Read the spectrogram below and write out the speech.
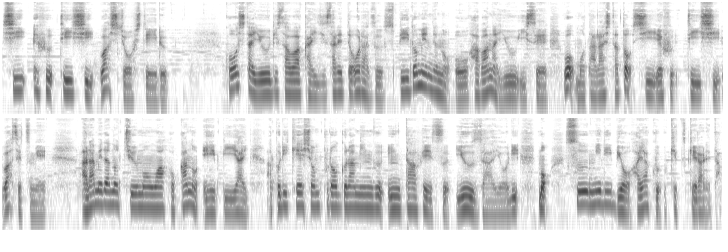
CFTC は主張している。こうした有利さは開示されておらず、スピード面での大幅な優位性をもたらしたと CFTC は説明。アラメダの注文は他の API、アプリケーションプログラミングインターフェースユーザーよりも数ミリ秒早く受け付けられた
